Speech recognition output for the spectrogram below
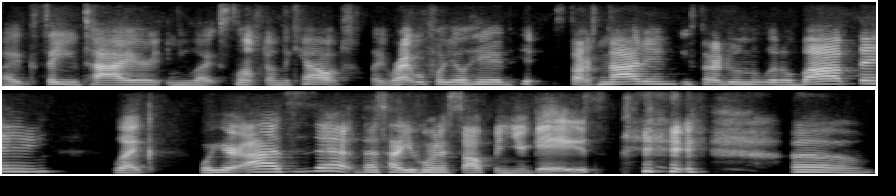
like, say you tired and you like slumped on the couch, like right before your head hit, starts nodding, you start doing the little bob thing, like where your eyes is at. That's how you want to soften your gaze. um,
